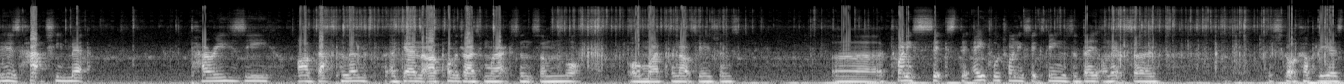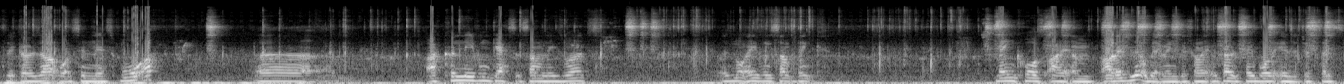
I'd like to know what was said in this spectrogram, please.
This is Hachi Met Parisi Ardapilan. Again, I apologise for my accents. I'm not or my pronunciations. Uh, 26, April 2016 is the date on it, so it's got a couple of years till it goes up. What's in this? Water. Uh, I couldn't even guess at some of these words. There's not even something. Main course item. Oh, there's a little bit of English on it. It don't say what it is. It just says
